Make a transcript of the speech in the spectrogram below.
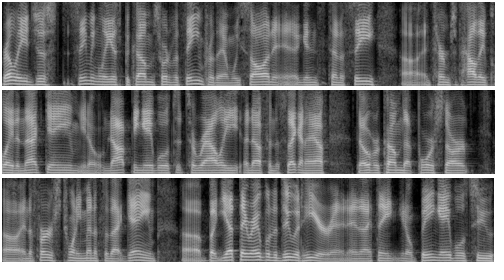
really just seemingly has become sort of a theme for them. We saw it against Tennessee uh, in terms of how they played in that game, you know, not being able to, to rally enough in the second half to overcome that poor start uh, in the first 20 minutes of that game. Uh, but yet they were able to do it here. And, and I think, you know, being able to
